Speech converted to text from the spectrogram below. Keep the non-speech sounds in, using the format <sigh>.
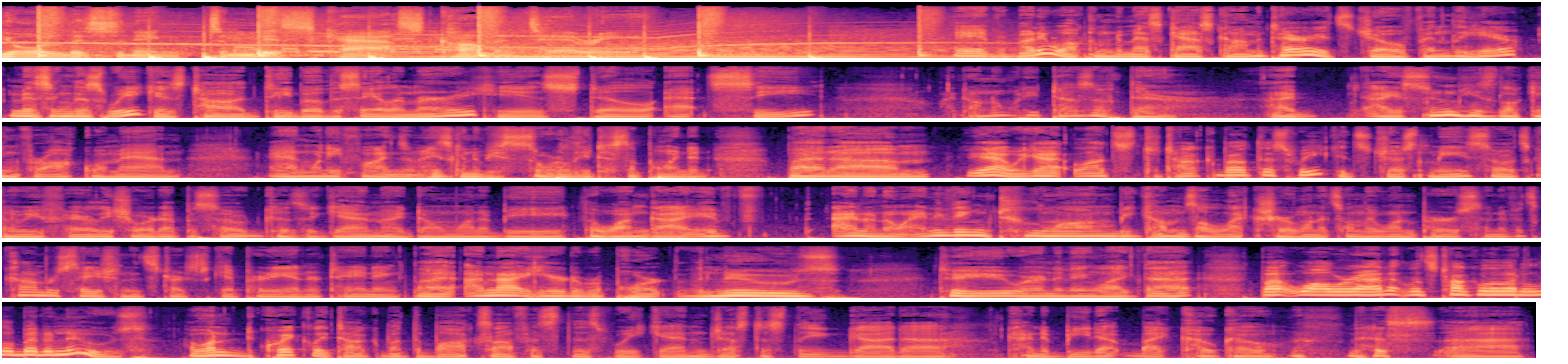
You're listening to Miscast Commentary. Hey everybody, welcome to Miscast Commentary. It's Joe Finley here. Missing this week is Todd Tebow the Sailor Murray. He is still at sea. I don't know what he does out there. I I assume he's looking for Aquaman, and when he finds him, he's going to be sorely disappointed. But um, yeah, we got lots to talk about this week. It's just me, so it's going to be a fairly short episode because again, I don't want to be the one guy. If I don't know, anything too long becomes a lecture when it's only one person. If it's conversation, it starts to get pretty entertaining. But I'm not here to report the news to you or anything like that. But while we're at it, let's talk about a little bit of news. I wanted to quickly talk about the box office this weekend. Justice League got uh, kind of beat up by Coco <laughs> this uh,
